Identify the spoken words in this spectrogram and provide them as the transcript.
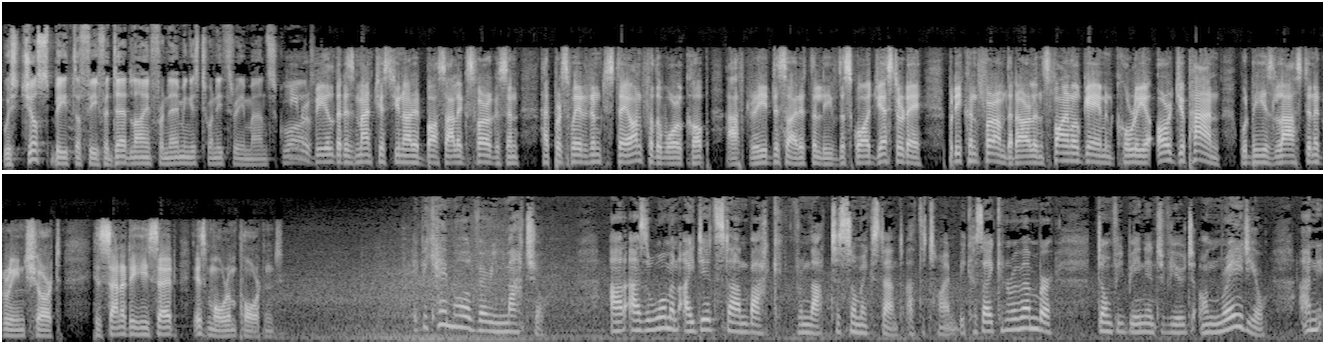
which just beat the FIFA deadline for naming his 23 man squad. Keane revealed that his Manchester United boss Alex Ferguson had persuaded him to stay on for the World Cup after he had decided to leave the squad yesterday. But he confirmed that Ireland's final game in Korea or Japan would be his last in a green shirt. His sanity, he said, is more important. It became all very macho. And as a woman, I did stand back from that to some extent at the time because I can remember Dunphy being interviewed on radio, and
